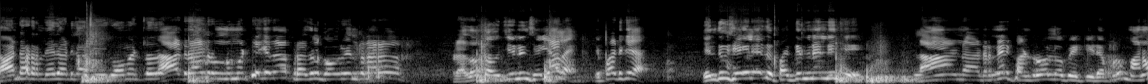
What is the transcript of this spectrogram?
లాండ్ ఆర్డర్ లేదంట కదా ఈ గవర్నమెంట్లో. ఆర్డర్ ఆర్డర్ ఉన్నమట్టే కదా ప్రజలు గౌరవిస్తున్నారు. ప్రజలు దౌర్జన్యం చెయ్యాలి ఇప్పటికే. ఎందుకు చేయలేదు? పద్దెనిమిది నెలల నుంచి. లా అండ్ ఆర్డర్ని కంట్రోల్లో పెట్టేటప్పుడు మనం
